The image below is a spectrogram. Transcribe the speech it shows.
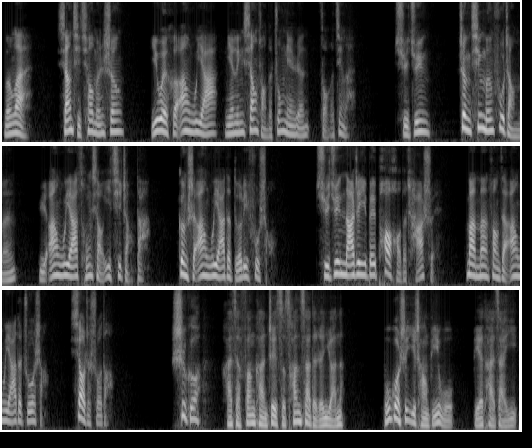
门外响起敲门声，一位和安无涯年龄相仿的中年人走了进来。曲军，正清门副掌门，与安无涯从小一起长大，更是安无涯的得力副手。许军拿着一杯泡好的茶水，慢慢放在安无涯的桌上，笑着说道：“师哥还在翻看这次参赛的人员呢，不过是一场比武，别太在意。”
